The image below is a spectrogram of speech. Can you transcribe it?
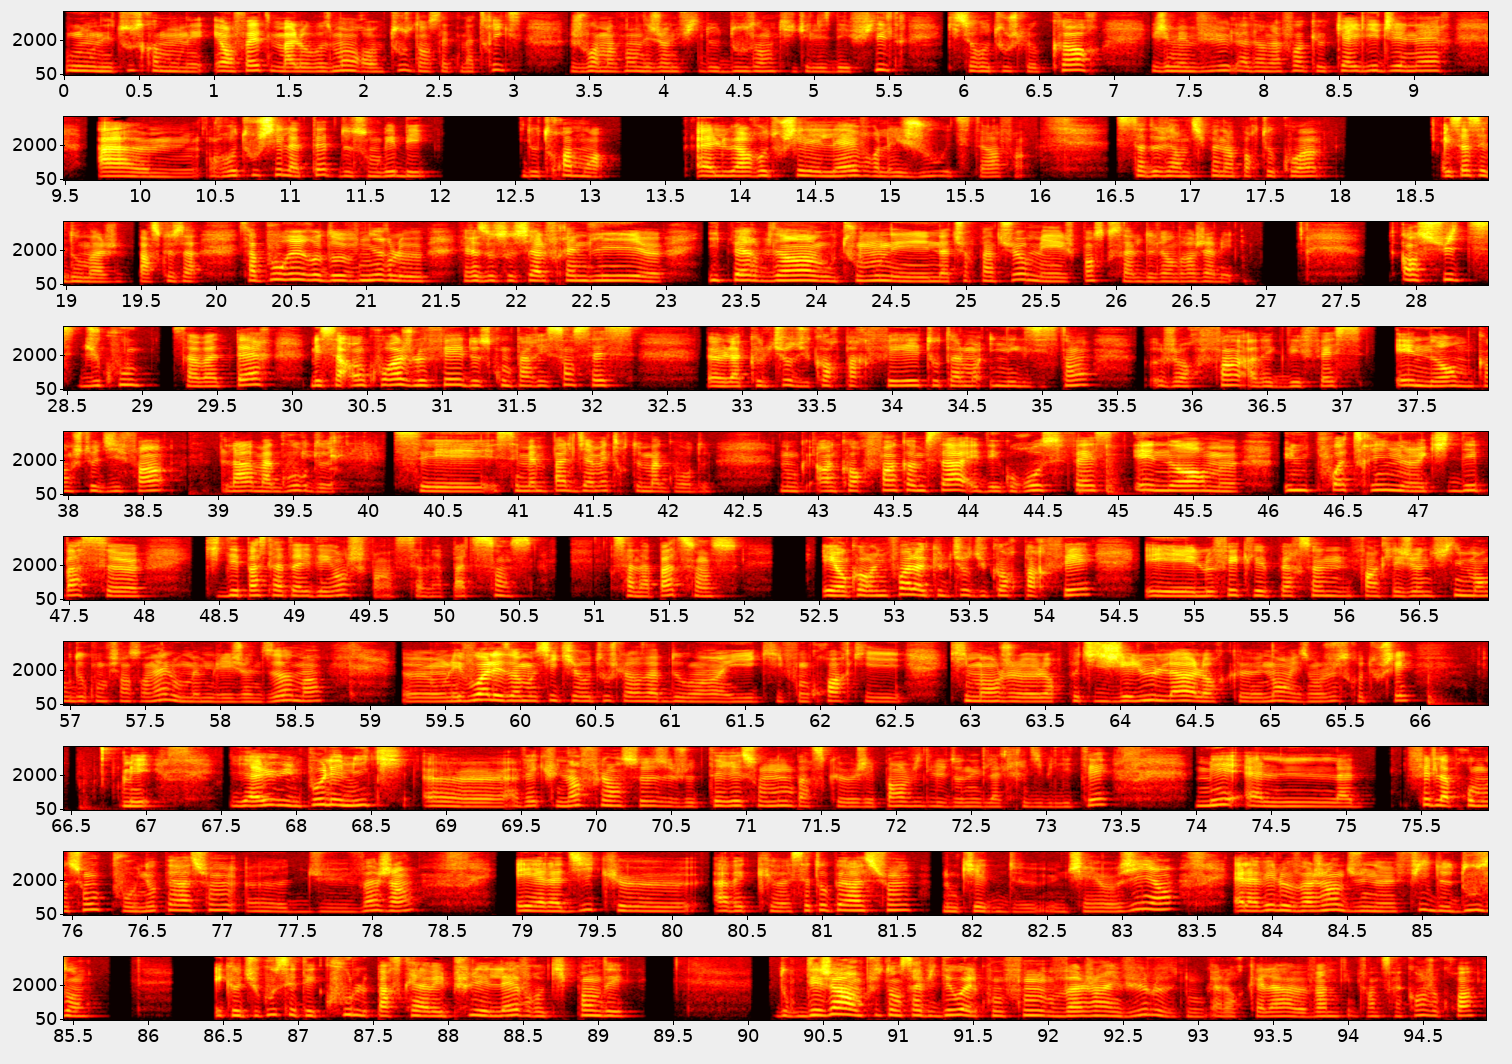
où on est tous comme on est. Et en fait, malheureusement, on rentre tous dans cette matrix. Je vois maintenant des jeunes filles de 12 ans qui utilisent des filtres, qui se retouchent le corps. J'ai même vu la dernière fois que Kylie Jenner a euh, retouché la tête de son bébé de 3 mois. Elle lui a retouché les lèvres, les joues, etc. Ça devient un petit peu n'importe quoi. Et ça, c'est dommage, parce que ça, ça pourrait redevenir le réseau social friendly, euh, hyper bien, où tout le monde est nature peinture, mais je pense que ça ne le deviendra jamais. Ensuite, du coup, ça va de pair, mais ça encourage le fait de se comparer sans cesse. Euh, la culture du corps parfait, totalement inexistant, genre fin avec des fesses énormes. Quand je te dis fin, là, ma gourde, c'est même pas le diamètre de ma gourde. Donc un corps fin comme ça et des grosses fesses énormes, une poitrine qui dépasse, euh, qui dépasse la taille des hanches, ça n'a pas de sens. Ça n'a pas de sens. Et encore une fois, la culture du corps parfait et le fait que les personnes, enfin que les jeunes filles manquent de confiance en elles, ou même les jeunes hommes, hein, euh, on les voit les hommes aussi qui retouchent leurs abdos hein, et qui font croire qu'ils mangent leurs petites gélules là, alors que non, ils ont juste retouché. Mais il y a eu une polémique euh, avec une influenceuse, je tairai son nom parce que j'ai pas envie de lui donner de la crédibilité, mais elle a fait de la promotion pour une opération euh, du vagin et elle a dit que avec euh, cette opération, donc qui est une chirurgie, hein, elle avait le vagin d'une fille de 12 ans. Et que du coup c'était cool parce qu'elle avait plus les lèvres qui pendaient. Donc déjà, en plus, dans sa vidéo, elle confond vagin et vulve, alors qu'elle a 25 euh, ans, je crois.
